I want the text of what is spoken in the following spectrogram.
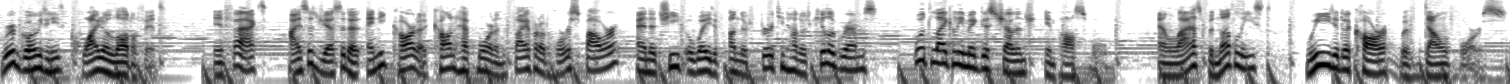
we're going to need quite a lot of it. In fact, I suggested that any car that can't have more than 500 horsepower and achieve a weight of under 1300 kilograms would likely make this challenge impossible. And last but not least, we needed a car with downforce.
